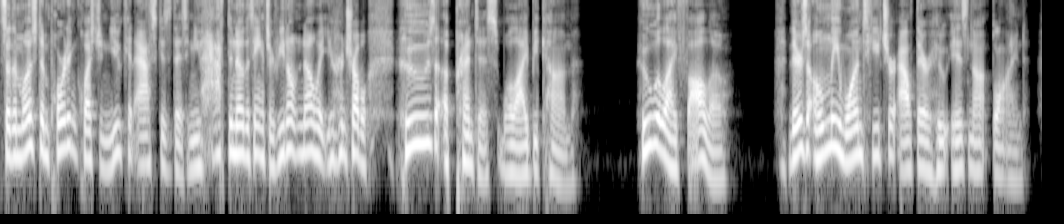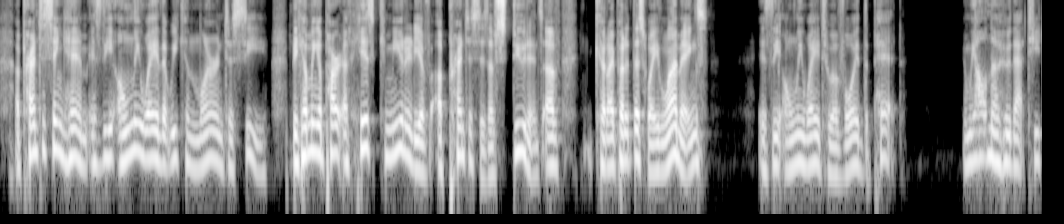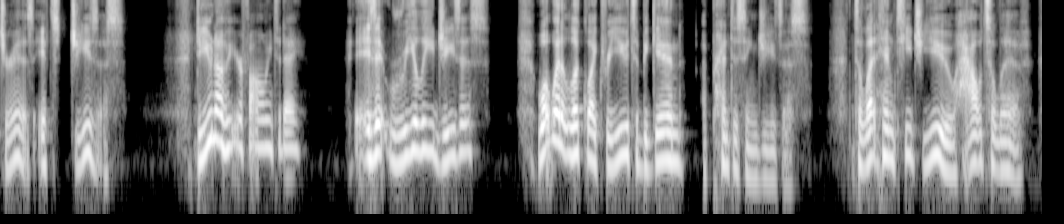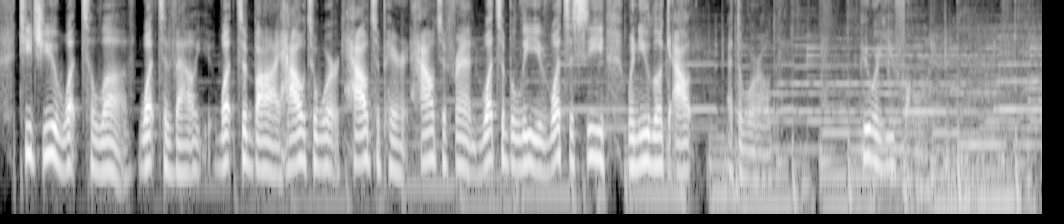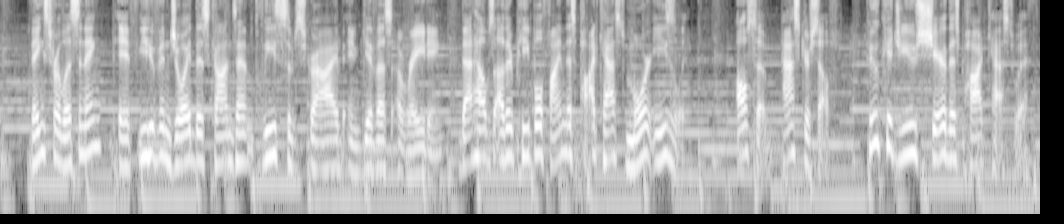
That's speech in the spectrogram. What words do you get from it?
So, the most important question you can ask is this, and you have to know this answer. If you don't know it, you're in trouble. Whose apprentice will I become? Who will I follow? There's only one teacher out there who is not blind. Apprenticing him is the only way that we can learn to see. Becoming a part of his community of apprentices, of students, of, could I put it this way, lemmings, is the only way to avoid the pit. And we all know who that teacher is it's Jesus. Do you know who you're following today? Is it really Jesus? What would it look like for you to begin apprenticing Jesus? To let him teach you how to live, teach you what to love, what to value, what to buy, how to work, how to parent, how to friend, what to believe, what to see when you look out at the world. Who are you following? Thanks for listening. If you've enjoyed this content, please subscribe and give us a rating. That helps other people find this podcast more easily. Also, ask yourself who could you share this podcast with?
